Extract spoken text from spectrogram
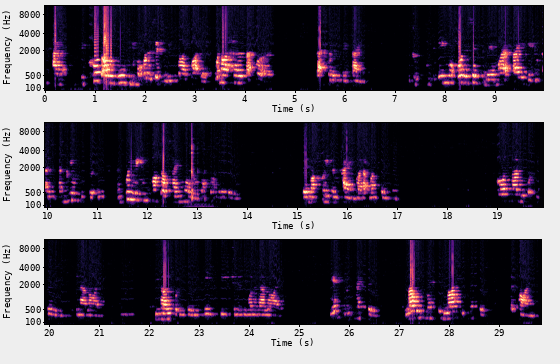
And because I was walking in what God had said to me, because I was like when I heard that word, that's when everything changed. Because in what God had said to me, and my obeying and, and yielding to it, and it into myself, saying, no, that's what I'm going to do. Then my freedom came by that one sentence. God knows what He's doing in our lives. He knows what He's doing in each and every one of our lives. Yes, it's messy. Love is messy. Life is messy at times.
